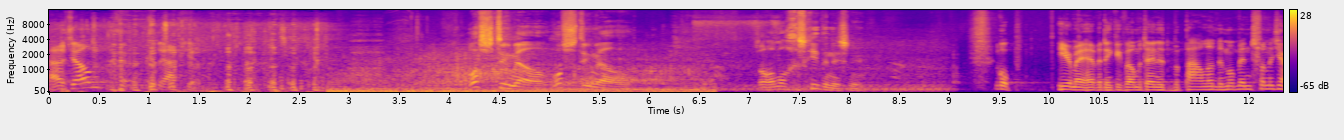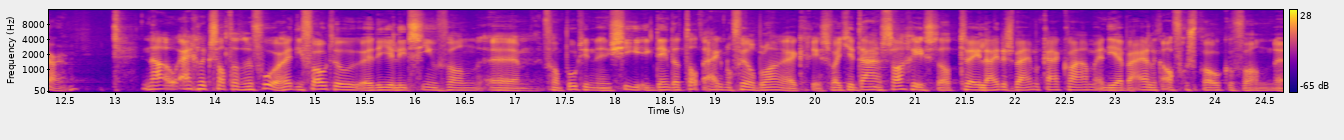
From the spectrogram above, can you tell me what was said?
Arjan, gedraag je. Hostumel, hostumel. Het is allemaal geschiedenis nu. Rob, hiermee hebben we denk ik wel meteen het bepalende moment van het jaar. Nou, eigenlijk zat dat ervoor. Hè? Die foto uh, die je liet zien van, uh, van Poetin en Xi... ik denk dat dat eigenlijk nog veel belangrijker is. Wat je daar zag is dat twee leiders bij elkaar kwamen... en die hebben eigenlijk afgesproken van... Uh,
